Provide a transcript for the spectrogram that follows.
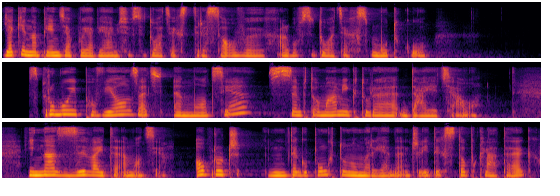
Jakie napięcia pojawiają się w sytuacjach stresowych albo w sytuacjach smutku? Spróbuj powiązać emocje z symptomami, które daje ciało. I nazywaj te emocje. Oprócz tego punktu numer jeden, czyli tych stop klatek,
